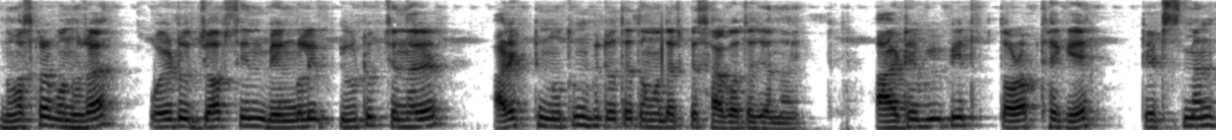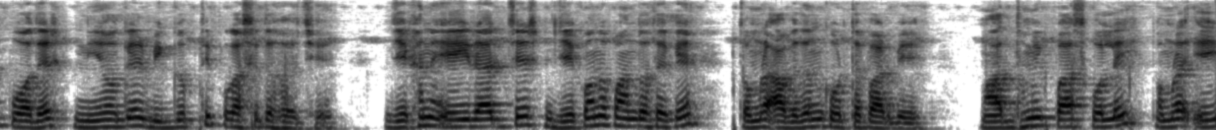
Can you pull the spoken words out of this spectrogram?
নমস্কার বন্ধুরা ওয়ে টু জবস ইন বেঙ্গলির ইউটিউব চ্যানেলের আরেকটি নতুন ভিডিওতে তোমাদেরকে স্বাগত জানাই। আরটিবিপির তরফ থেকে টেটসম্যান পদের নিয়োগের বিজ্ঞপ্তি প্রকাশিত হয়েছে, যেখানে এই রাজ্যের যে কোনো প্রান্ত থেকে তোমরা আবেদন করতে পারবে। মাধ্যমিক পাস করলেই তোমরা এই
